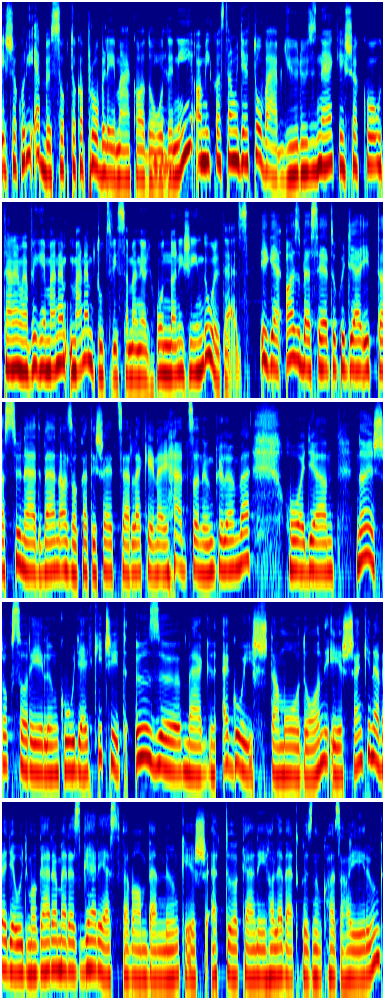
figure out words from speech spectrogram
és akkor ebből szoktak a problémák adódni, Igen. amik aztán ugye tovább gyűrűznek, és akkor utána a végén már nem, már nem tudsz visszamenni, hogy honnan is indult ez. Igen, azt beszéltük ugye itt a szünetben, azokat is egyszer le kéne játszanunk különbe, hogy nagyon sokszor élünk úgy egy kicsit önző, meg egoista módon, és senki ne vegye úgy magára, mert ez gerjesztve van bennünk, és ettől kell néha levetköznünk, haza, ha érünk,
